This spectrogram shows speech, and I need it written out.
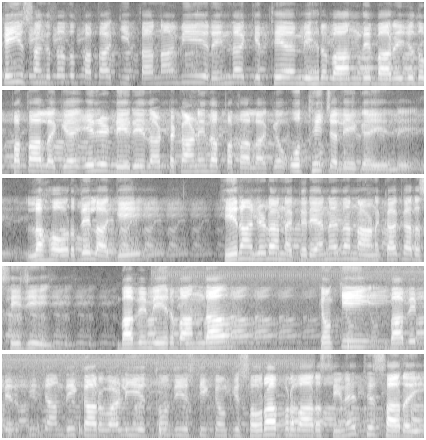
ਕਈ ਸੰਗਤਾਂ ਤੋਂ ਪਤਾ ਕੀਤਾ ਨਾ ਵੀ ਇਹ ਰਹਿੰਦਾ ਕਿੱਥੇ ਆ, ਮਿਹਰਬਾਨ ਦੇ ਬਾਰੇ ਜਦੋਂ ਪਤਾ ਲੱਗਿਆ, ਇਹਦੇ ਡੇਰੇ ਦਾ, ਟਿਕਾਣੇ ਦਾ ਪਤਾ ਲੱਗ ਗਿਆ, ਉੱਥੇ ਚਲੇ ਗਏ ਨੇ। ਲਾਹੌਰ ਦੇ ਲਾਗੇ ਹੇਰਾ ਜਿਹੜਾ ਨਗਰ ਆ ਨਾ, ਇਹਦਾ ਨਾਨਕਾ ਘਰ ਸੀ ਜੀ। ਬਾਬੇ ਮਿਹਰਬਾਨ ਦਾ ਕਿਉਂਕਿ ਬਾਬੇ ਪਿਰਥੀ ਚੰਦ ਦੀ ਘਰ ਵਾਲੀ ਇੱਥੋਂ ਦੀ ਸੀ, ਕਿਉਂਕਿ ਸਹੁਰਾ ਪਰਿਵਾਰ ਸੀ ਨਾ ਇੱਥੇ ਸਾਰਾ ਹੀ।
